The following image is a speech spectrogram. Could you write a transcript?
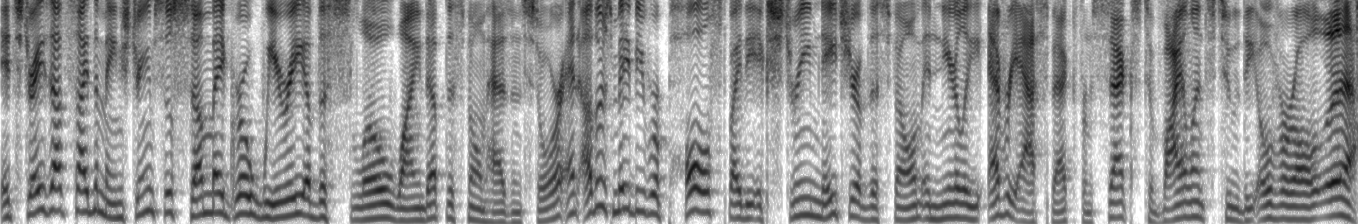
It strays outside the mainstream, so some may grow weary of the slow windup this film has in store, and others may be repulsed by the extreme nature of this film in nearly every aspect, from sex to violence to the overall ugh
